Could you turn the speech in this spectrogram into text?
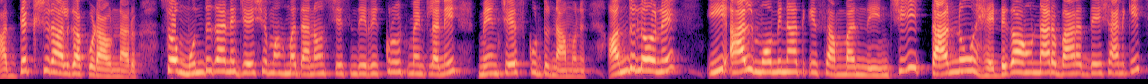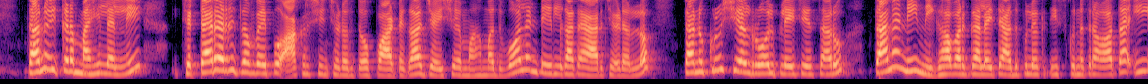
అధ్యక్షురాలుగా కూడా ఉన్నారు. సో ముందుగానే జైషే మహమ్మద్ అనౌన్స్ చేసింది రిక్రూట్మెంట్లని మేము చేసుకుంటున్నామని. అందులోనే ఈ అల్ మోమినాత్కి సంబంధించి తను హెడ్గా ఉన్నారు భారతదేశానికి. తను ఇక్కడ మహిళల్ని టెర్రరిజం వైపు ఆకర్షించడంతో పాటుగా జైషే మహమ్మద్ వాలంటీర్లుగా తయారు చేయడంలో తను క్రూషియల్ రోల్ ప్లే చేశారు. తనని నిఘా వర్గాలు అయితే అదుపులోకి తీసుకున్న తర్వాత ఈ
